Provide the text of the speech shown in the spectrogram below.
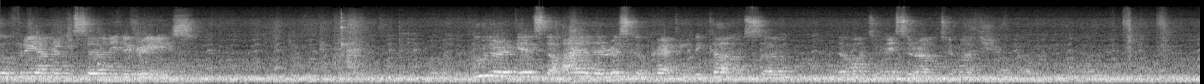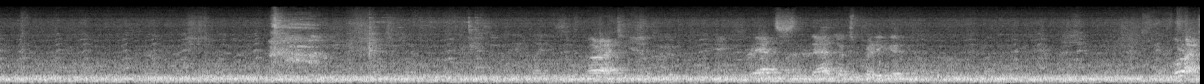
still 370 degrees. The cooler it gets, the higher the risk of cracking becomes, so I don't want to mess around too much. Alright, that's, that looks pretty good. Alright,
